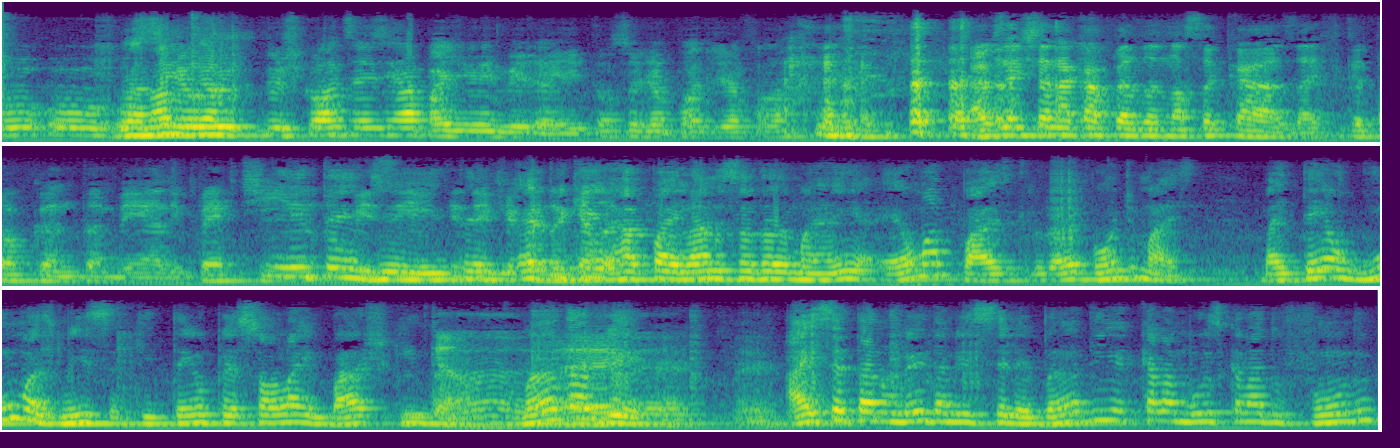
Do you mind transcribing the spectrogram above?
O, o, o, o nome senhor do- dos cortes é esse rapaz de vermelho aí, então senhor já pode já falar. Às vezes a gente tá na capela da nossa casa, aí fica tocando também ali pertinho, Entendi, vizinho, entendeu? entendi. Fica É porque, naquela- rapaz, lá no Santa da Manhã é uma paz, aquele lugar é bom demais. Mas tem algumas missas que tem o pessoal lá embaixo que Então, manda é, ver. é, Aí você tá no meio da missa celebrando e aquela música lá do fundo.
